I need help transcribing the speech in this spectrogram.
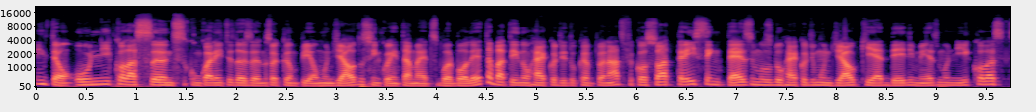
Então, o Nicolas Santos, com 42 anos, foi campeão mundial dos 50 metros borboleta, batendo o recorde do campeonato, ficou só a 3 centésimos do recorde mundial, que é dele mesmo, Nicolas.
